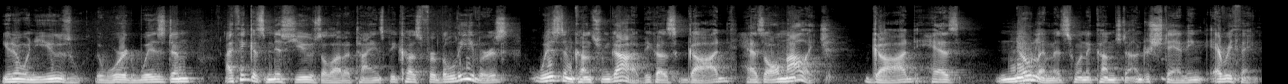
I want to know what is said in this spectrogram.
You know, when you use the word wisdom, I think it's misused a lot of times because for believers, wisdom comes from God because God has all knowledge. God has no limits when it comes to understanding everything.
